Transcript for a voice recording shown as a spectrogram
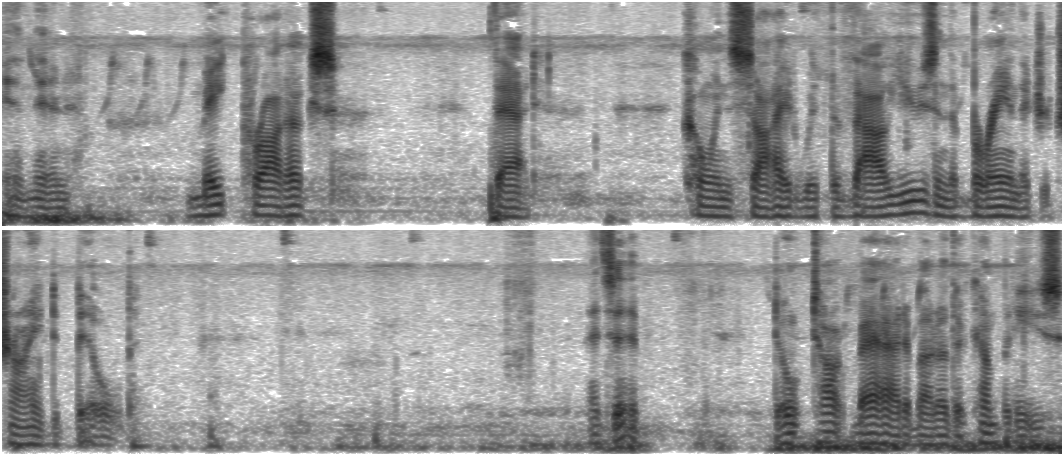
and then make products that coincide with the values and the brand that you're trying to build. That's it. Don't talk bad about other companies.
